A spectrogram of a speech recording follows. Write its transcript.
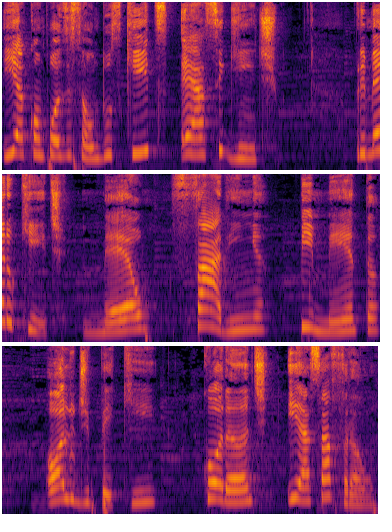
E a composição dos kits é a seguinte: primeiro kit: mel, farinha, pimenta, óleo de pequi, corante e açafrão.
